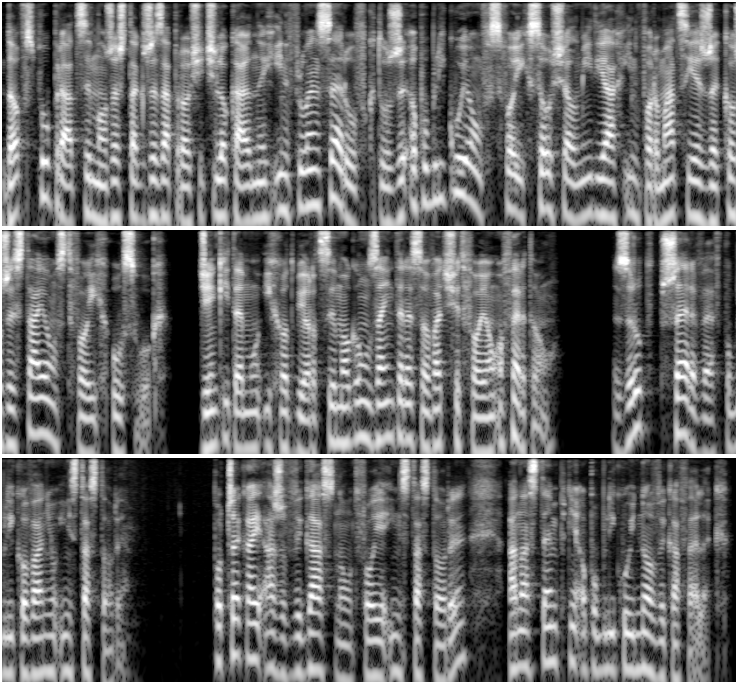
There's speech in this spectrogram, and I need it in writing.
Do współpracy możesz także zaprosić lokalnych influencerów, którzy opublikują w swoich social mediach informacje, że korzystają z Twoich usług. Dzięki temu ich odbiorcy mogą zainteresować się Twoją ofertą. Zrób przerwę w publikowaniu Instastory. Poczekaj, aż wygasną Twoje Instastory, a następnie opublikuj nowy kafelek.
